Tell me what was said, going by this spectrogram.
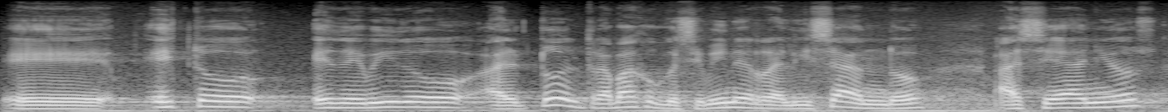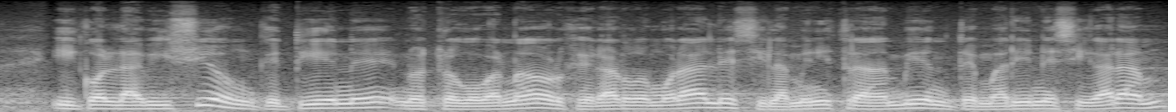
Eh, esto es debido a todo el trabajo que se viene realizando hace años y con la visión que tiene nuestro gobernador Gerardo Morales y la ministra de Ambiente Marina Sigarán,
